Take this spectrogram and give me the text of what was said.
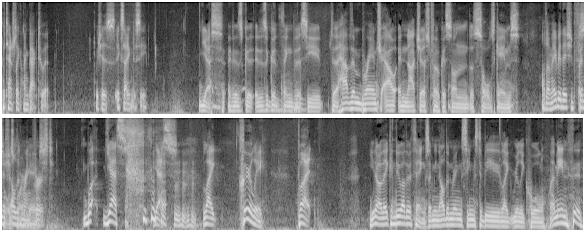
potentially coming back to it, which is exciting to see. yes it is good it is a good thing to see to have them branch out and not just focus on the souls games Although maybe they should finish Soulsborne Elden Ring games. first. What? Yes, yes. like clearly, but you know they can do other things. I mean, Elden Ring seems to be like really cool. I mean,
